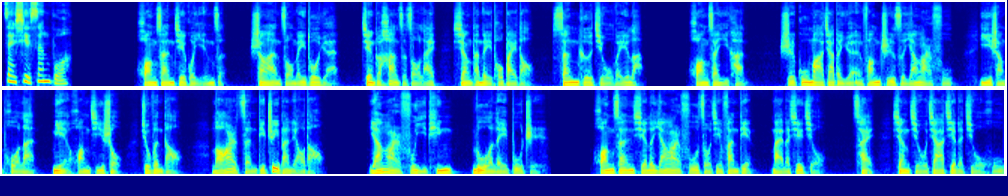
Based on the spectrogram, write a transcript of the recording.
再谢三伯。黄三接过银子，上岸走没多远，见个汉子走来，向他那头拜道：“三哥久违了。”黄三一看，是姑妈家的远房侄子杨二福，衣裳破烂，面黄肌瘦，就问道：“老二怎地这般潦倒？”杨二福一听，落泪不止。黄三携了杨二福走进饭店，买了些酒菜，向酒家借了酒壶。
